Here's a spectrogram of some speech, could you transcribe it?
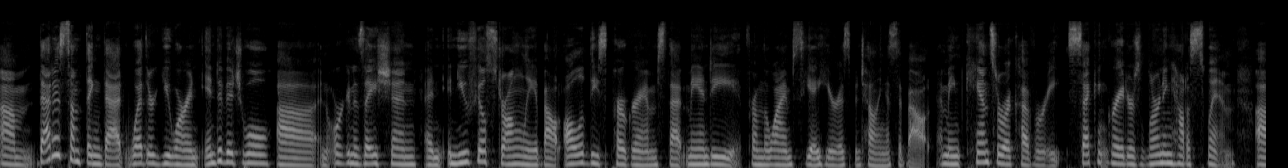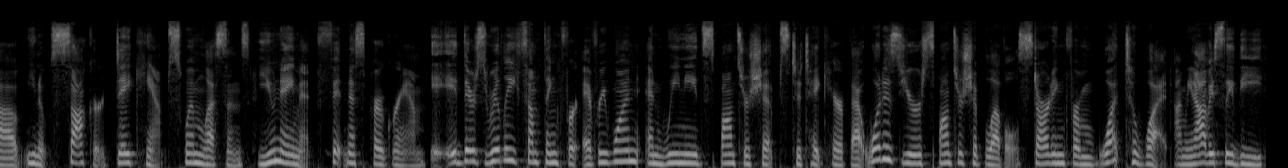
um, that is something that whether you are an individual, uh, an organization, and, and you feel strongly about all of these programs that Mandy from the YMCA here has been telling us about. I mean, cancer recovery, second graders learning how to swim, uh, you know, soccer, day camp, swim lessons, you name it, fitness program. It, it, there's really something for everyone, and we need sponsorships to take care of that. What is your sponsorship level, starting from what to what? I mean, obviously the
